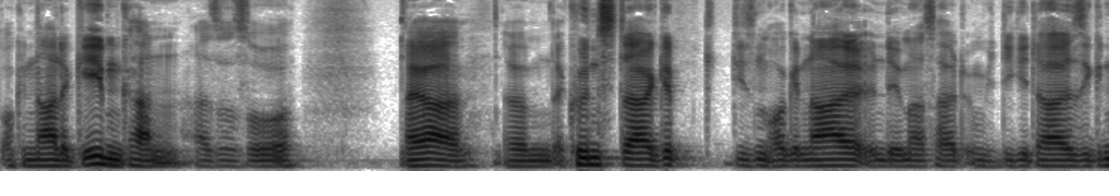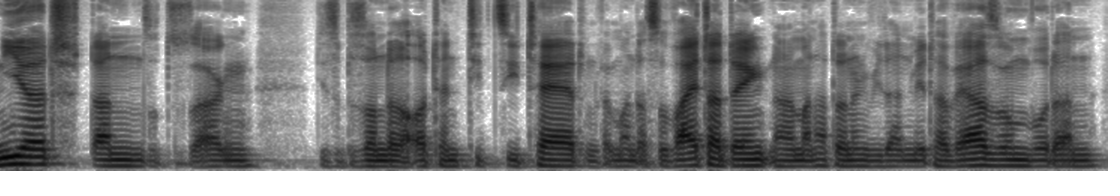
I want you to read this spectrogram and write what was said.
Originale geben kann. Also so, naja, ähm, der Künstler gibt diesem Original, indem er es halt irgendwie digital signiert, dann sozusagen diese besondere Authentizität. Und wenn man das so weiterdenkt, na, man hat dann irgendwie ein Metaversum, wo dann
